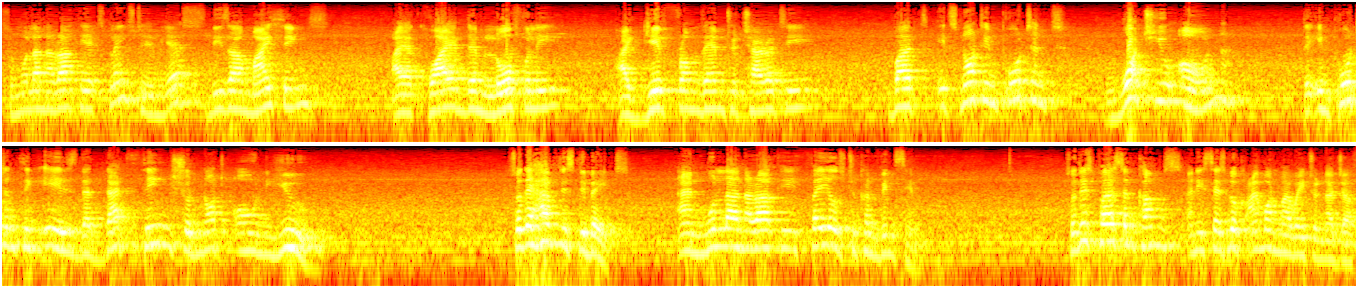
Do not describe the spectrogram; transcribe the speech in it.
So Mullah Naraqi explains to him, Yes, these are my things. I acquired them lawfully. I give from them to charity. But it's not important what you own. The important thing is that that thing should not own you. So they have this debate, and Mullah Naraqi fails to convince him. So this person comes and he says, Look, I'm on my way to Najaf.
